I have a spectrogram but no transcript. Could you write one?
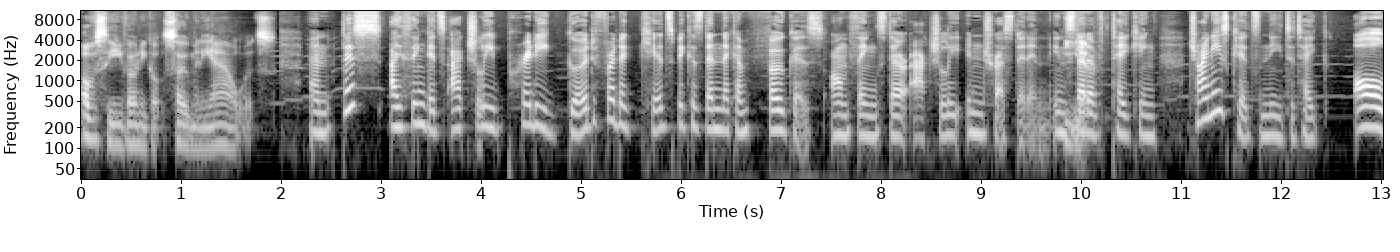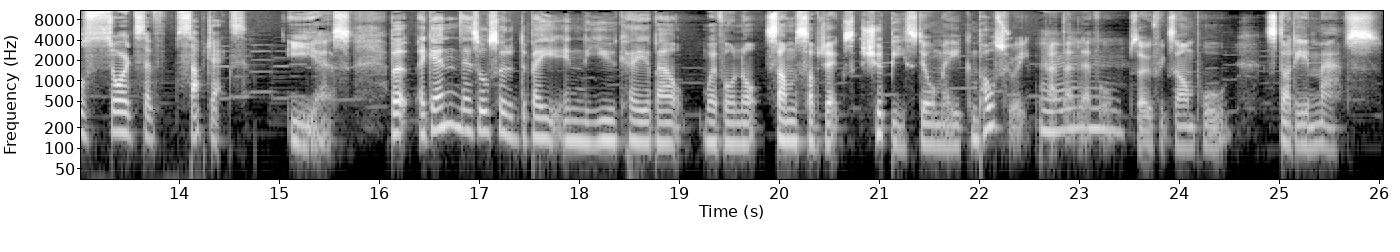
obviously you've only got so many hours. And this, I think, it's actually pretty good for the kids because then they can focus on things they're actually interested in instead of taking Chinese kids need to take all sorts of subjects. Yes. But again, there's also the debate in the UK about whether or not some subjects should be still made compulsory at that level. So, for example, studying maths.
